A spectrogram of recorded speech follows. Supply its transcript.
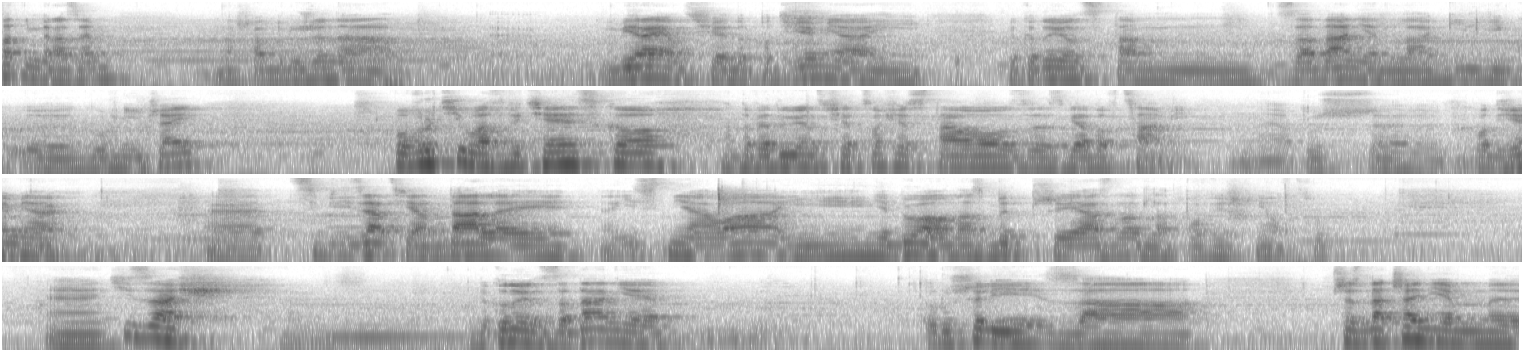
Ostatnim razem nasza drużyna, e, wybierając się do podziemia i wykonując tam zadanie dla gildii e, górniczej, powróciła zwycięsko, dowiadując się, co się stało ze zwiadowcami. E, Otóż w podziemiach cywilizacja dalej istniała i nie była ona zbyt przyjazna dla powierzchniowców. Ci zaś, wykonując zadanie, ruszyli za przeznaczeniem e,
